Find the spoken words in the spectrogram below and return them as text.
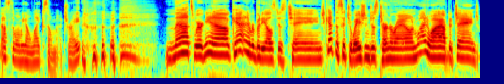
that's the one we don't like so much, right? that's where, you know, can't everybody else just change? Can't the situation just turn around? Why do I have to change?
